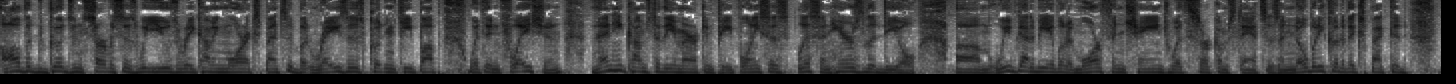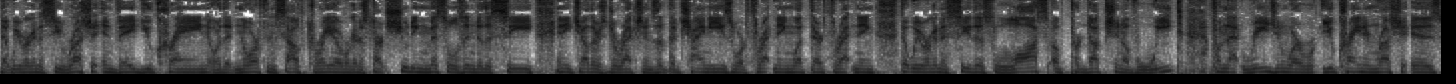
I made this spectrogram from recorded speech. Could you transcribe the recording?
all the goods and services we use were becoming more expensive, but raises couldn't keep up with inflation. Then he comes to the American people and he says, listen, here's the deal. Um, we've got to be able to morph and change with circumstances. And nobody could have expected that we were going to see Russia invade Ukraine or that North and South Korea were going to start shooting missiles into the sea in each other's directions, that the Chinese were threatening what they're threatening, that we were going to see this loss of production of wheat from that region where Ukraine and Russia is,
